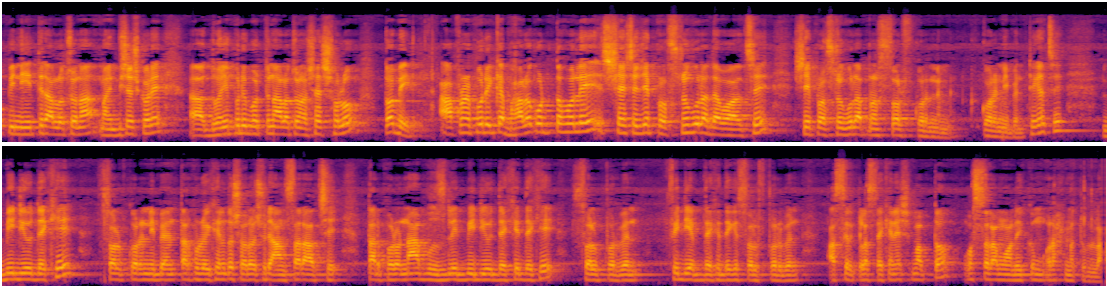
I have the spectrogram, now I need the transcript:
অপিনিহিতের আলোচনা মানে বিশেষ করে ধ্বনি পরিবর্তন আলোচনা শেষ হলো। তবে আপনার পরীক্ষা ভালো করতে হলে শেষে যে প্রশ্নগুলো দেওয়া আছে, সেই প্রশ্নগুলো আপনার সলভ করে নেবেন। করে নেবেন, ঠিক আছে? ভিডিও দেখে সলভ করে নেবেন, তারপর ওইখানে তো সরাসরি আনসার আছে। তারপর না বুঝলে ভিডিও দেখে দেখে সলভ করবেন পিডিএফ দেখে দেখে সলভ করবেন। আজকের ক্লাস এখানে সমাপ্ত। আসসালামু আলাইকুম রহমতুল্লাহ।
